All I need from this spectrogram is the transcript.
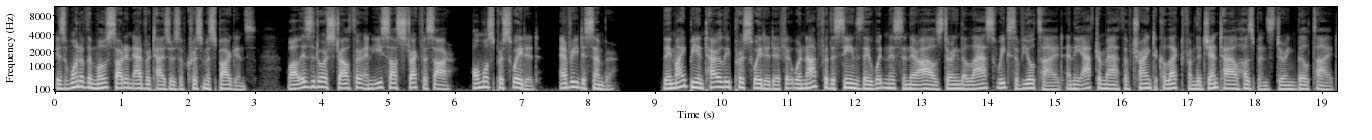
is one of the most ardent advertisers of Christmas bargains, while Isidore Strowther and Esau Streckfus are, almost persuaded, every December. They might be entirely persuaded if it were not for the scenes they witness in their aisles during the last weeks of Yuletide and the aftermath of trying to collect from the Gentile husbands during Biltide.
